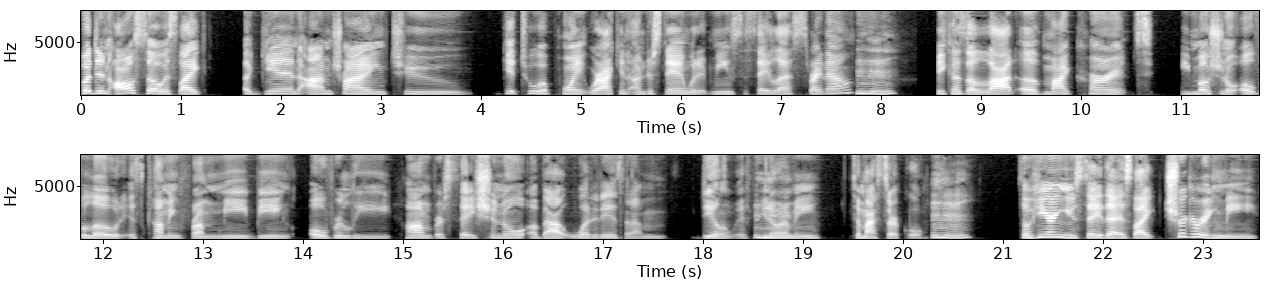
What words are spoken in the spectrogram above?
but then also it's like again i'm trying to get to a point where i can understand what it means to say less right now Mm-hmm. because a lot of my current emotional overload is coming from me being overly conversational about what it is that I'm dealing with. You know what I Mhm. mean? To my circle. Mm-hmm. So hearing you say that is like triggering me,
